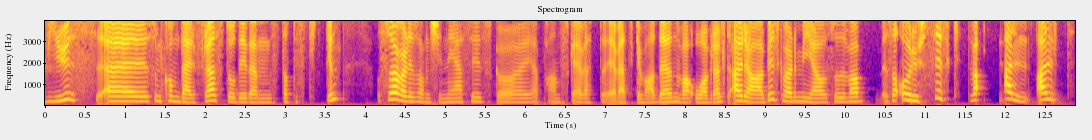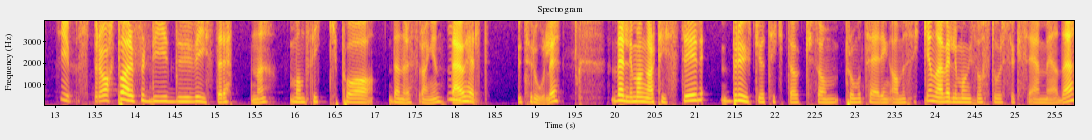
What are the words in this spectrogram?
views uh, som kom derfra, sto det i den statistikken. Og så var det sånn kinesisk og japansk, jeg vet, jeg vet ikke hva den var overalt. Arabisk var det mye av også, det var, så, og russisk. Det var all, alt type språk. Bare fordi du viste rettene man fikk på den restauranten. Det er jo helt utrolig. Veldig mange artister bruker jo TikTok som promotering av musikken. Det er veldig mange som har stor suksess med det.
